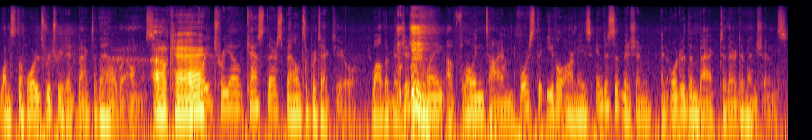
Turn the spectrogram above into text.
once the hordes retreated back to the Hell Realms. Okay. The great trio cast their spell to protect you, while the magician way of flowing time forced the evil armies into submission and ordered them back to their dimensions.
